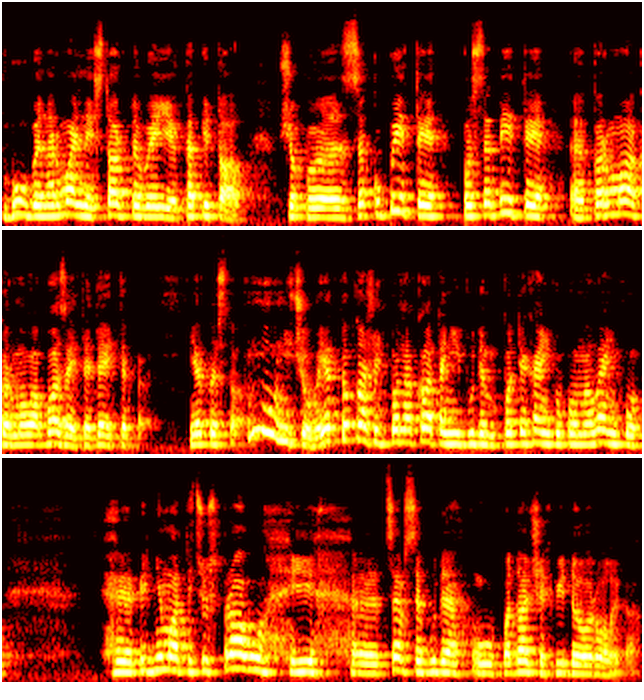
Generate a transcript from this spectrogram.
був би нормальний стартовий капітал, щоб е, закупити, посадити е, корма, кормова база і т.д. і т.п. Якось так. Ну нічого, як то кажуть, по накатаній будемо потихеньку, помаленьку піднімати цю справу, і це все буде у подальших відеороликах.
